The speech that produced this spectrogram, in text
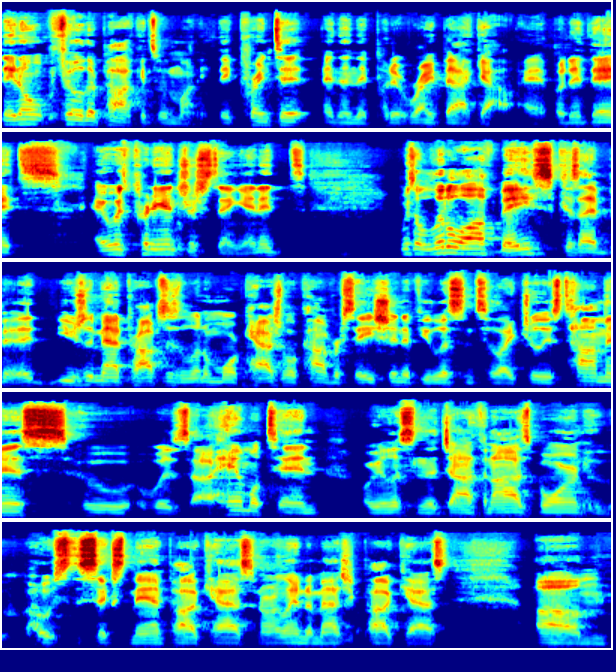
They don't fill their pockets with money. They print it and then they put it right back out. But it, it's it was pretty interesting, and it was a little off base because I usually Mad Props is a little more casual conversation. If you listen to like Julius Thomas, who was uh, Hamilton, or you listen to Jonathan Osborne, who hosts the Sixth Man podcast and Orlando Magic podcast, um,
